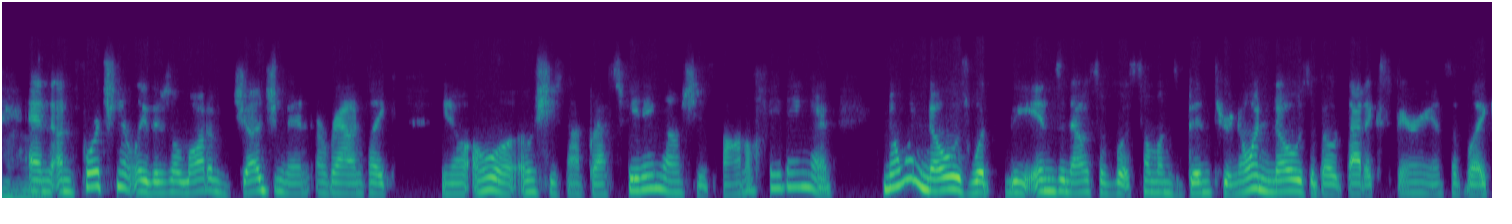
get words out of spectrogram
Mm-hmm. And unfortunately, there's a lot of judgment around like, you know, oh, oh, she's not breastfeeding, oh, she's bottle feeding, and no one knows what the ins and outs of what someone's been through. No one knows about that experience of like,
